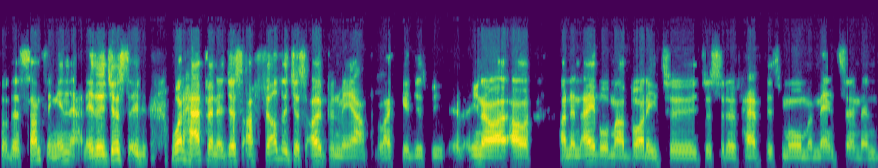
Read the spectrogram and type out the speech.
thought there's something in that. It, it just it, what happened. It just I felt it just opened me up, like it just be you know I, I I'd enable my body to to sort of have this more momentum and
